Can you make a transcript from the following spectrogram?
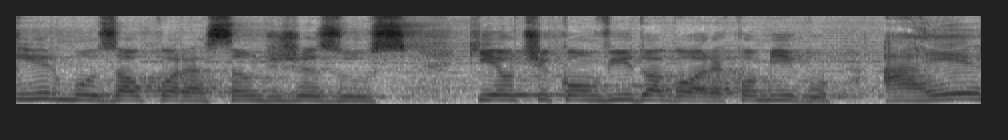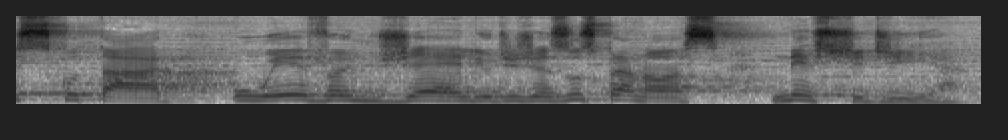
irmos ao coração de Jesus, que eu te convido agora comigo a escutar o Evangelho de Jesus para nós neste dia.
